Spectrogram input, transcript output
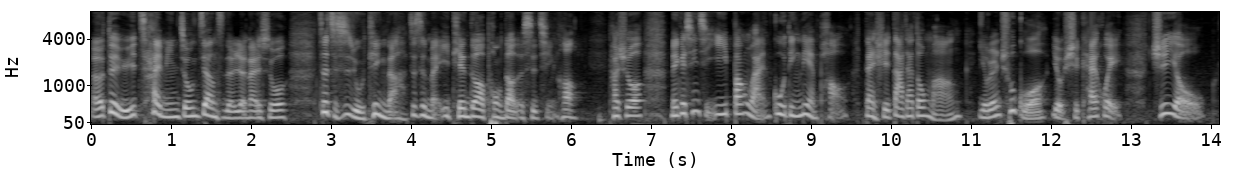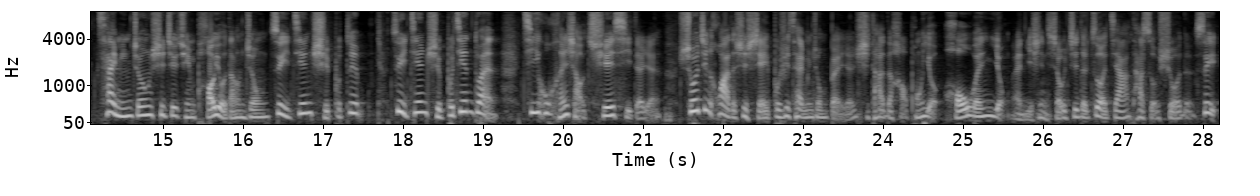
而对于蔡明忠这样子的人来说，这只是 routine 的，这是每一天都要碰到的事情哈。他说每个星期一傍晚固定练跑，但是大家都忙，有人出国，有时开会，只有。蔡明忠是这群跑友当中最坚持不对、最坚持不间断、几乎很少缺席的人。说这个话的是谁？不是蔡明忠本人，是他的好朋友侯文勇，哎，也是你熟知的作家，他所说的。所以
